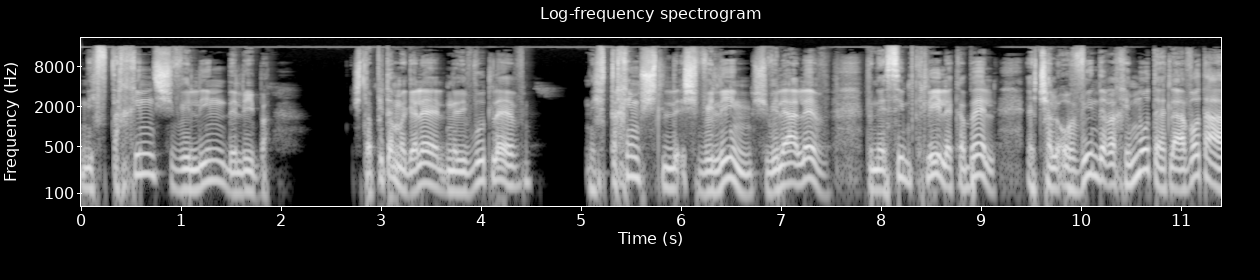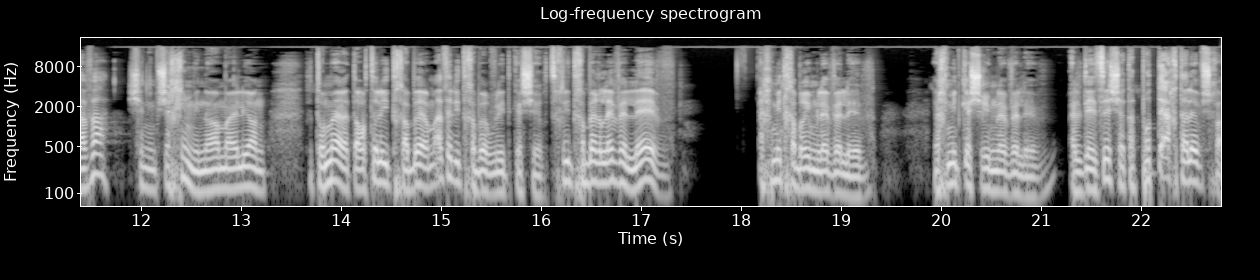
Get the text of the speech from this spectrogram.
נפתחין שבילין דליבה. כשאתה פתאום מגלה נדיבות לב, נפתחים של... שבילים, שבילי הלב, ונעשים כלי לקבל את שלאובין דרחימותא, את להבות האהבה, שנמשכים מנועם העליון. זאת אומרת, אתה רוצה להתחבר, מה זה להתחבר ולהתקשר? צריך להתחבר לב אל לב. איך מתחברים לב אל לב? איך מתקשרים לב אל לב? על ידי זה שאתה פותח את הלב שלך.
